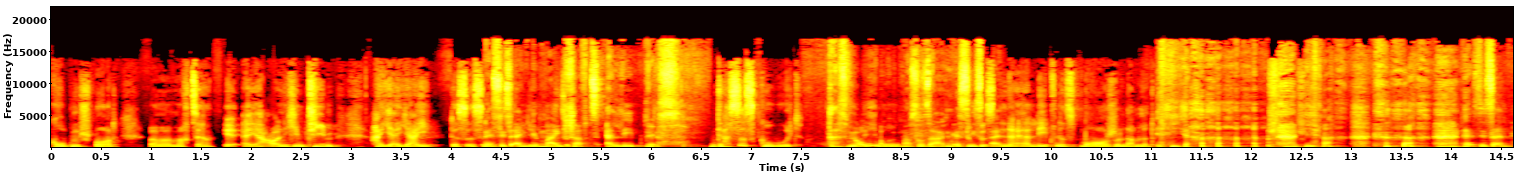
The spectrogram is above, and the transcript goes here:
Gruppensport, weil man macht's ja ja auch nicht im Team. Heieiei, das ist. Es ist ein Gemeinschaftserlebnis. Das ist gut. Das würde oh, ich auch mal so sagen. Es du bist ein, in der Erlebnisbranche damit. Ja, ja. Es ist ein,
